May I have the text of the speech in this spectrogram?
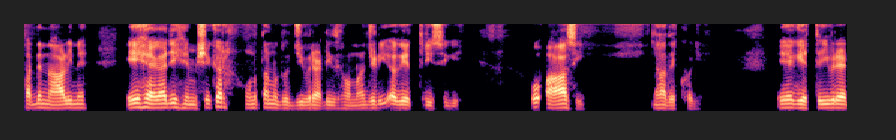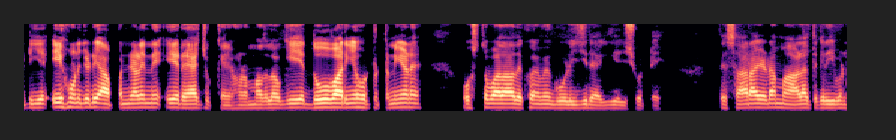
ਸਾਡੇ ਨਾਲ ਹੀ ਨੇ। ਇਹ ਹੈਗਾ ਜੀ ਹਿਮਸ਼ਿਖਰ। ਹੁਣ ਤੁਹਾਨੂੰ ਦੂਜੀ ਵੈਰਾਈਟੀ ਦਿਖਾਉਣਾ, ਜਿਹੜੀ ਅਗੇਤਰੀ ਸੀਗੀ। ਉਹ ਆ ਸੀ। ਆਹ ਦੇਖੋ ਜੀ। ਇਹ ਅਗੇਤਰੀ ਵੈਰਾਈਟੀ ਹੈ। ਇਹ ਹੁਣ ਜਿਹੜੇ ਆਪਣੇ ਵਾਲੇ ਨੇ, ਇਹ ਰਹਿ ਚੁੱਕੇ ਨੇ। ਹੁਣ ਮਤਲਬ ਕਿ ਇਹ ਦੋ ਵਾਰੀਆਂ ਉਹ ਟੁੱਟਣੀਆਂ ਨੇ। ਉਸ ਤੋਂ ਬਾਅਦ ਆ ਦੇਖੋ, ਐਵੇਂ ਗੋਲੀ ਜੀ ਰਹਿ ਗਈ ਹੈ ਜੀ ਛੋਟੇ। ਤੇ ਸਾਰਾ ਜਿਹੜਾ ਮਾਲ ਹੈ ਤਕਰੀਬਨ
